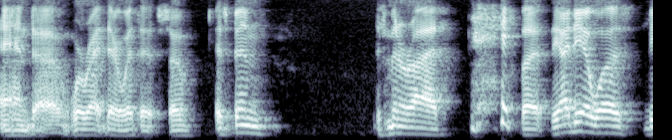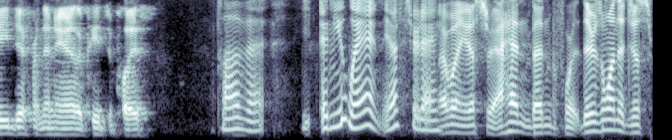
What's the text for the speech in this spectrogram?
and uh, we're right there with it. So it's been it's been a ride. but the idea was be different than any other pizza place. Love it. And you went yesterday. I went yesterday. I hadn't been before. There's one that just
